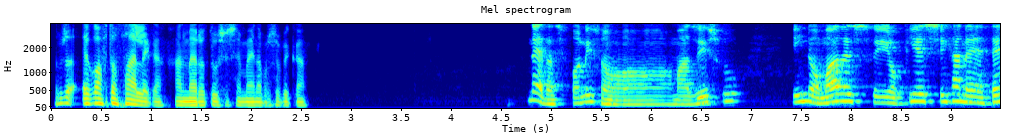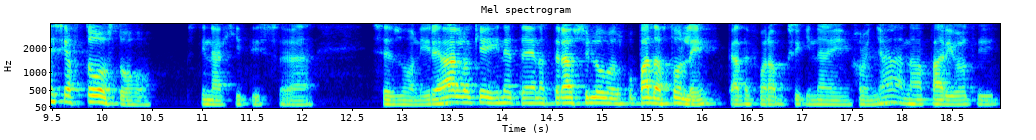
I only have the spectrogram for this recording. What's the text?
νομίζω, εγώ αυτό θα έλεγα, αν με ρωτούσες σε μένα προσωπικά. Ναι, θα συμφωνήσω μαζί σου. Είναι ομάδες οι οποίες είχαν θέσει αυτό στο, στην αρχή της ε, σεζόν. Η Real, okay, είναι ένας τεράστιος σύλλογος που πάντα αυτό λέει κάθε φορά που ξεκινάει η χρονιά, να πάρει ό,τι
